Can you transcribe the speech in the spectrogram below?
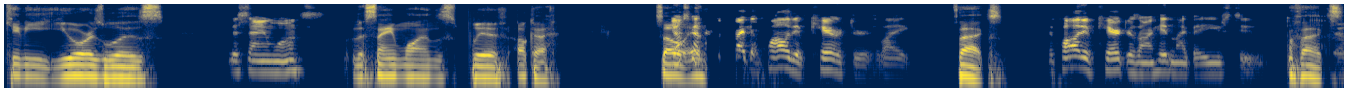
Kenny, yours was The same ones. the same ones with okay. So You also have and to the quality of characters. Like facts. the quality of characters aren't hitting like they used to. Facts.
